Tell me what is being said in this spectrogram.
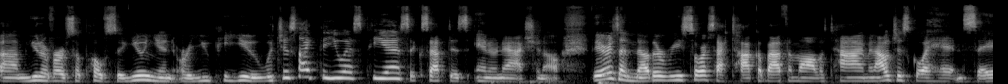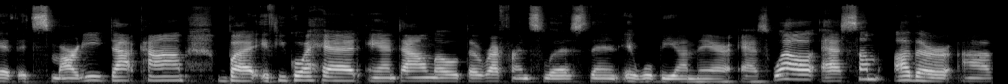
um, Universal Postal Union or UPU, which is like the USPS, except it's international. There's another resource, I talk about them all the time, and I'll just go ahead and say it. It's smarty.com. But if you go ahead and download the reference list, then it will be on there as well as some other uh,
